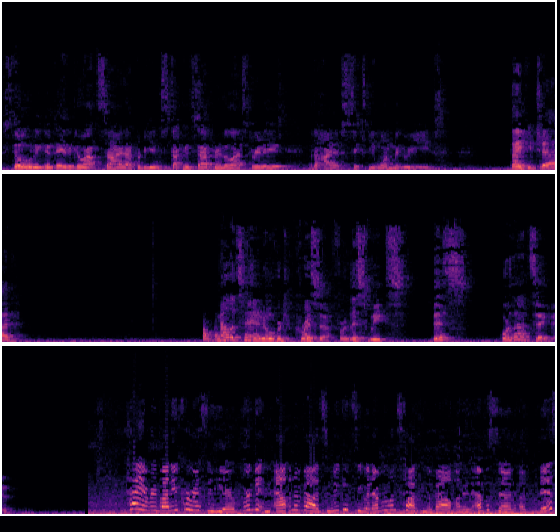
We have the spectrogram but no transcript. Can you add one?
Still a good day to go outside after being stuck inside for the last three days with a high of 61 degrees. Thank you, Chad. Now let's hand it over to Carissa for this week's This or That segment. Hey everybody, Carissa here. We're getting out and about so we can see what everyone's talking about on an episode of This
